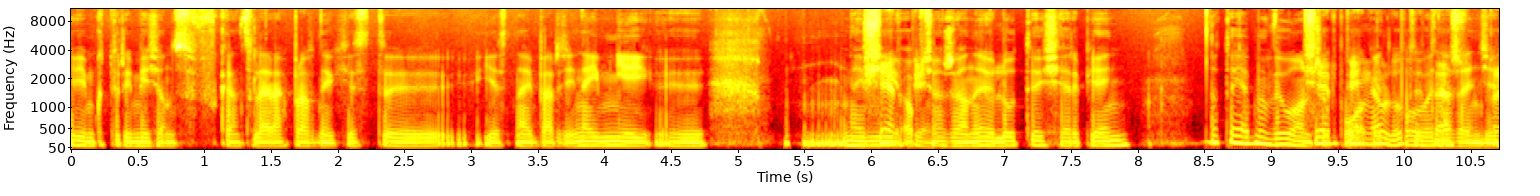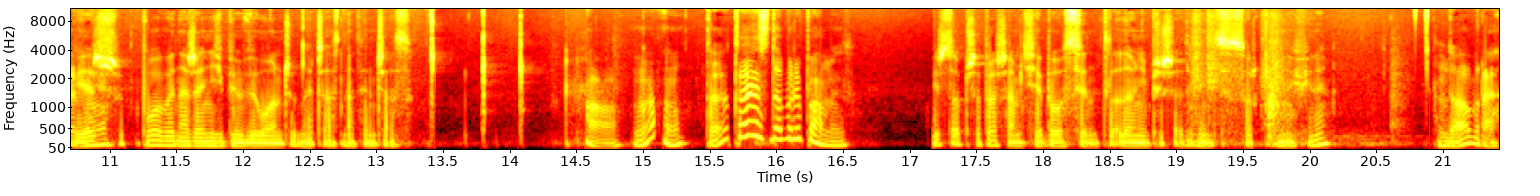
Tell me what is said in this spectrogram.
nie wiem, który miesiąc w kancelarach prawnych jest, y, jest najbardziej, najmniej, y, najmniej sierpień. obciążony, luty, sierpień. No to ja bym wyłączył sierpień, połowę, no, połowę narzędzi, pewnie. wiesz, połowę narzędzi bym wyłączył na czas, na ten czas. O, no, to, to jest dobry pomysł. Wiesz co, przepraszam cię, bo syn do mnie przyszedł, więc sorki na chwilę. Dobra.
